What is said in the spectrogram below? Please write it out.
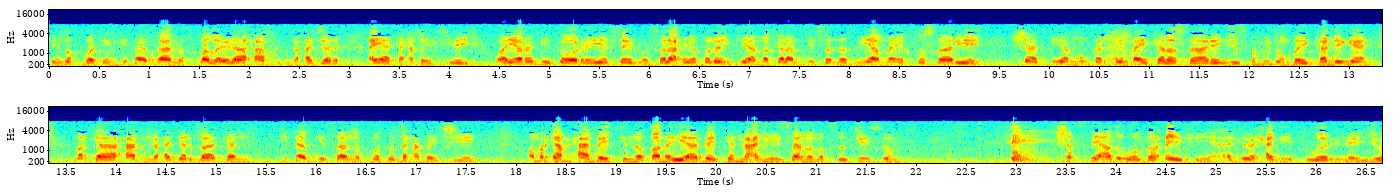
fii nukhbatin kitaabkaa nukhba la yidhaha xaafid ibnu xajar ayaa taxqiijiyey waayo raggii ka horreeyey sida ibnu salaax iyo qolooyinkii ama kalaamkiisa nadmiya ma ikhtisaariyey shaadkii iyo munkarkii may kala saarin isku midun bay ka dhigeen markaa xaafid ibnu xajar baa kan kitaabkiisa nukhba ku taxqiijiyey oo markaa maxaa beydkii noqonayaa beydkan macnihiisa ama maqsuudkiisu shaksi adigu daciifi hadduu xadiid warinayo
